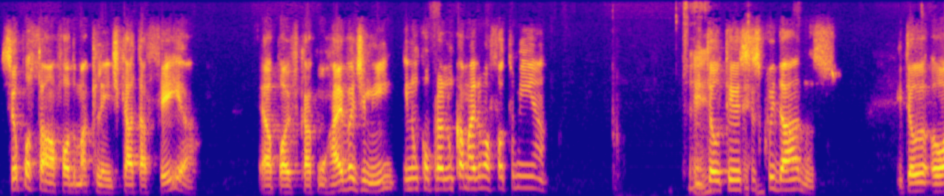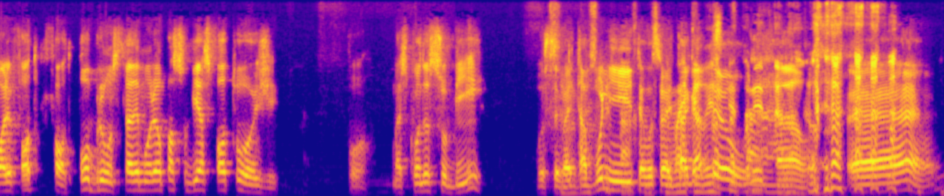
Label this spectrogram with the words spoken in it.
Se eu postar uma foto de uma cliente que ela tá feia, ela pode ficar com raiva de mim e não comprar nunca mais uma foto minha. Sim, então eu tenho sim. esses cuidados. Então eu olho foto por foto. Pô, Bruno, você tá demorando para subir as fotos hoje. Pô, mas quando eu subir, você, vai estar tá bonita, você vai estar tá gatão. É.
